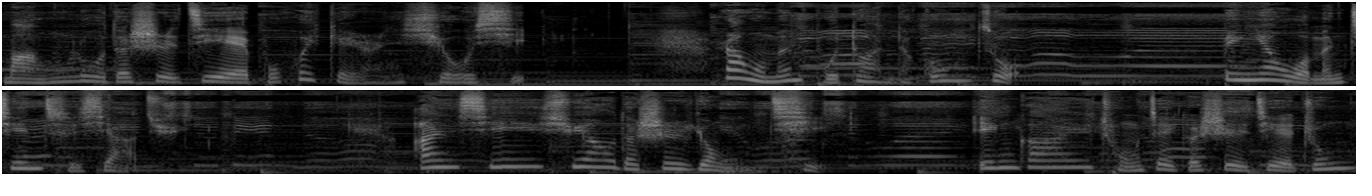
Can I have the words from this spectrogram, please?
忙碌的世界不会给人休息。让我们不断的工作，并要我们坚持下去。安息需要的是勇气，应该从这个世界中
